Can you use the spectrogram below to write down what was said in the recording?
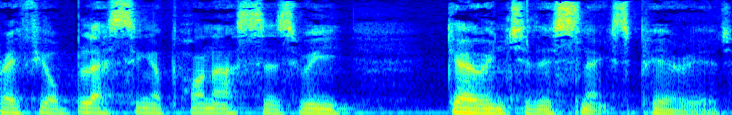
Pray for your blessing upon us as we go into this next period.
